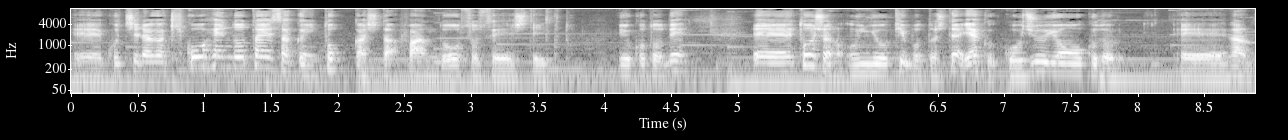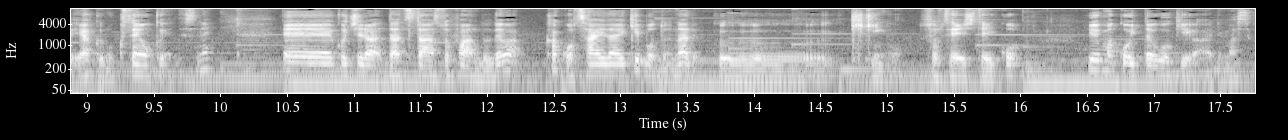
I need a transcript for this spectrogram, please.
えー、こちらが気候変動対策に特化したファンドを蘇生していくということで、えー、当初の運用規模としては約54億ドル、えー、なので約6000億円ですね。えー、こちら脱炭素ファンドでは過去最大規模となる基金を蘇生していこうという、まあ、こういった動きがあります。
